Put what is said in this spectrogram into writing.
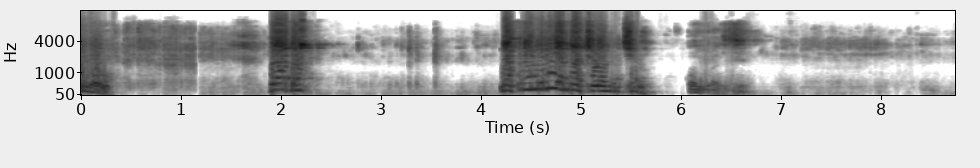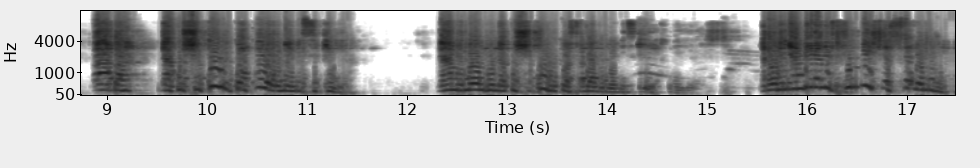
akasema baba na kuinulia macho yangu juu kwa yes. baba na kushukuru kwa kuwa umenisikia. Nami mungu nakushukuru kwa sababu umenisikia. Na uliniambia nifundishe somo hili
